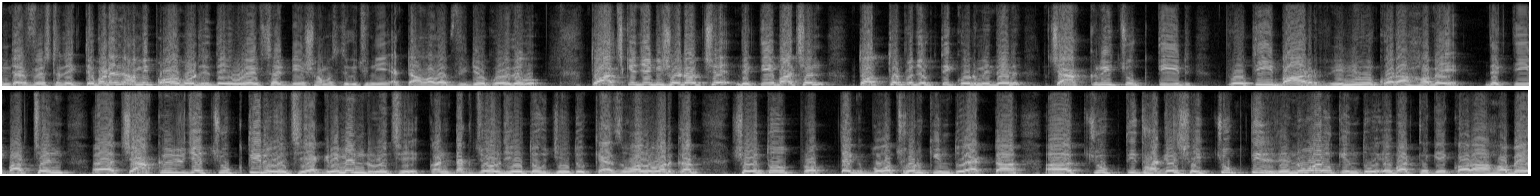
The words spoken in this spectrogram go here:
ইন্টারফেসটা দেখতে পারেন। আমি পরবর্তীতে এই ওয়েবসাইট নিয়ে সমস্ত কিছু নিয়ে একটা আলাদা ভিডিও করে দেবো। তো আজকে যে বিষয়টা হচ্ছে দেখতেই পাচ্ছেন তথ্য প্রযুক্তি কর্মীদের চাকরি চুক্তির প্রতিবার রিনিউ করা হবে। দেখতেই পাচ্ছেন চাকরির যে চুক্তি রয়েছে এগ্রিমেন্ট রয়েছে কন্ট্রাকচুয়াল যেহেতু যেহেতু ক্যাজুয়াল ওয়ার্কার সেহেতু প্রত্যেক বছর কিন্তু একটা চুক্তি থাকে, সেই চুক্তির রেনুয়াল কিন্তু এবার থেকে করা হবে।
